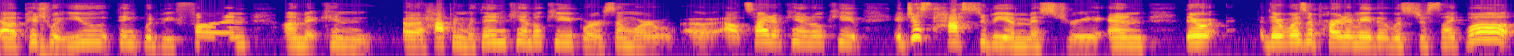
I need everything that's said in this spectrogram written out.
Uh, pitch what you think would be fun. Um, it can uh, happen within Candlekeep or somewhere uh, outside of Candlekeep. It just has to be a mystery. And there there was a part of me that was just like, well,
